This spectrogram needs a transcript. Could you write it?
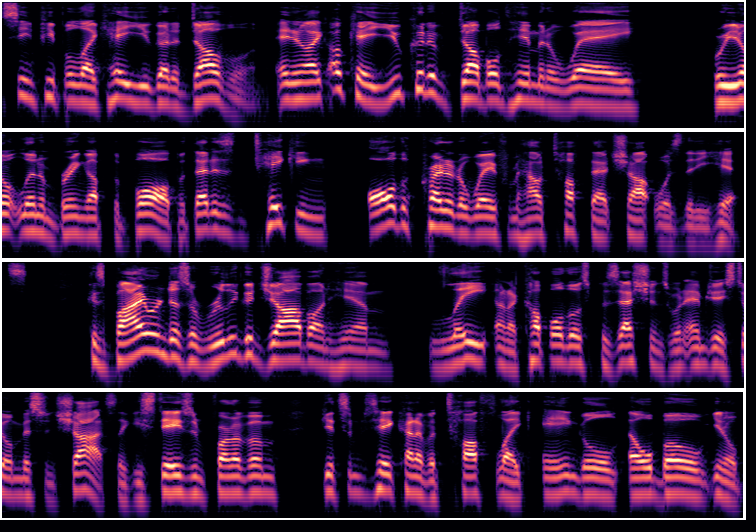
seen people like, hey, you got to double him. And you're like, okay, you could have doubled him in a way where you don't let him bring up the ball, but that is taking all the credit away from how tough that shot was that he hits. Because Byron does a really good job on him late on a couple of those possessions when MJ's still missing shots. Like he stays in front of him, gets him to take kind of a tough, like angle elbow, you know,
